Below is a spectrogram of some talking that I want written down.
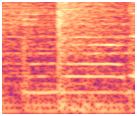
looking up.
